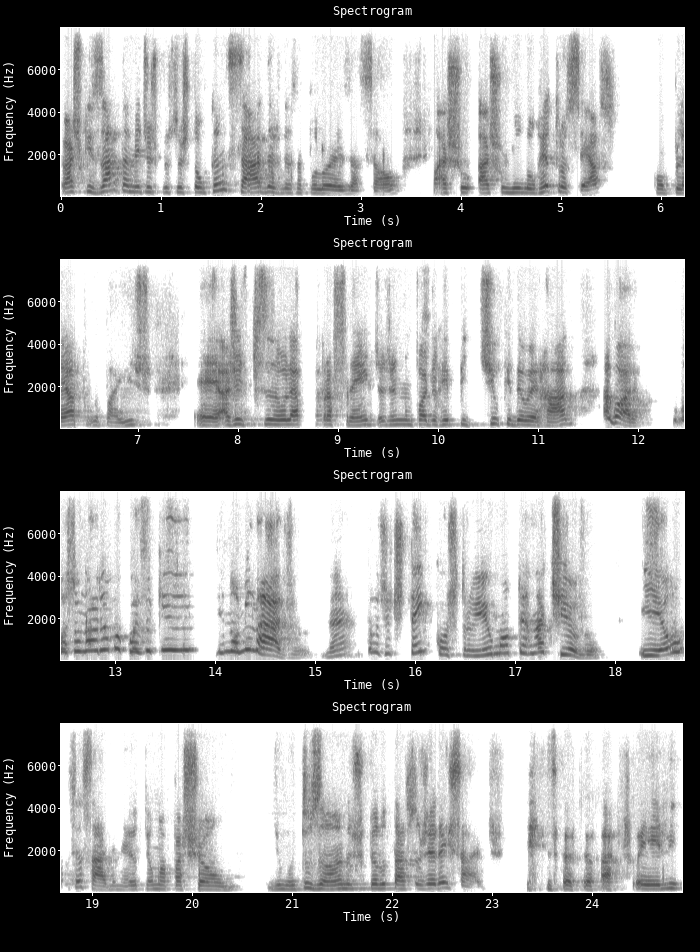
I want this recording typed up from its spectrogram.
Eu acho que exatamente as pessoas estão cansadas dessa polarização. Acho, acho o Lula um retrocesso completo no país. É, a gente precisa olhar para frente, a gente não pode repetir o que deu errado. Agora, o Bolsonaro é uma coisa que inominável, né? Então a gente tem que construir uma alternativa. E eu, você sabe, né? Eu tenho uma paixão de muitos anos pelo Tasso Gereissati. Eu acho ele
